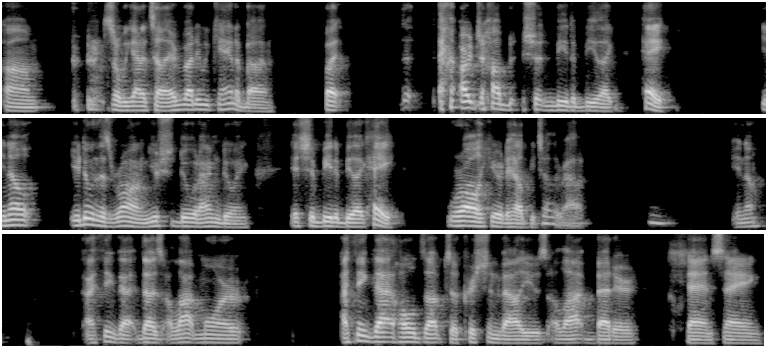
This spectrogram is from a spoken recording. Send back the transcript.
Um, so we got to tell everybody we can about him. But th- our job shouldn't be to be like, hey, you know, you're doing this wrong. You should do what I'm doing. It should be to be like, hey, we're all here to help each other out. Mm. You know, I think that does a lot more. I think that holds up to Christian values a lot better than saying,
